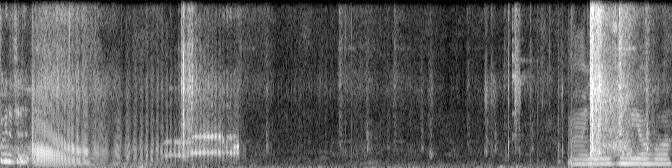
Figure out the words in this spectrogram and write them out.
Боже. Ну, Я візьму його.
